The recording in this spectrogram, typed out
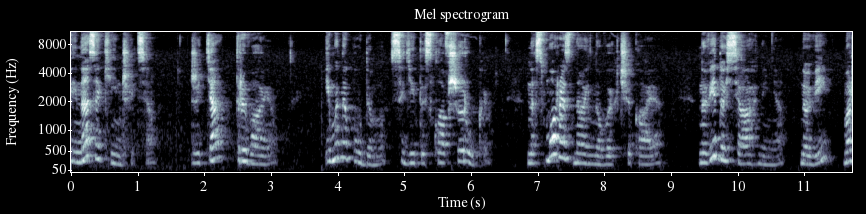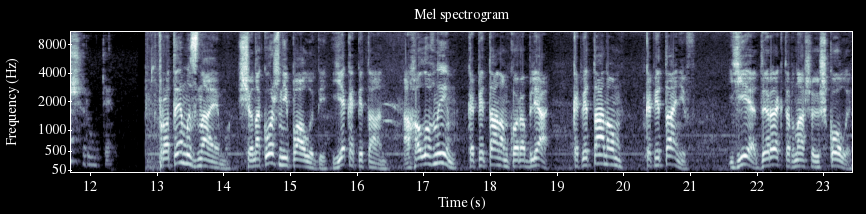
Війна закінчиться, життя триває, і ми не будемо сидіти, склавши руки. Нас море знань нових чекає, нові досягнення, нові маршрути. Проте ми знаємо, що на кожній палубі є капітан, а головним капітаном корабля, капітаном капітанів є директор нашої школи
